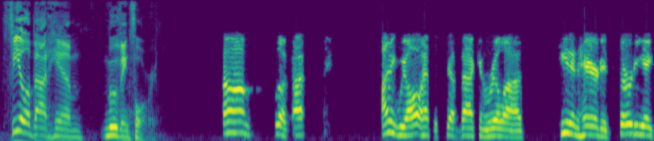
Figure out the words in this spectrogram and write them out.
feel about him moving forward? Um, look, I I think we all have to step back and realize he'd inherited 38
